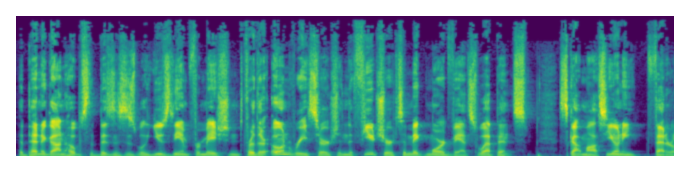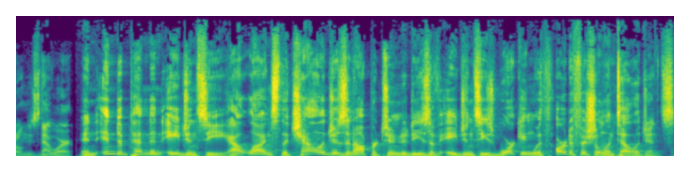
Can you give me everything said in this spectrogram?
The Pentagon hopes the businesses will use the information for their own research in the future to make more advanced weapons. Scott Maucione, Federal News Network. An independent agency outlines the challenges and opportunities of agencies working with artificial intelligence.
